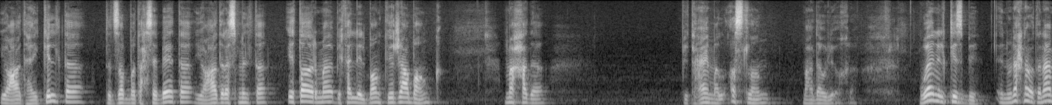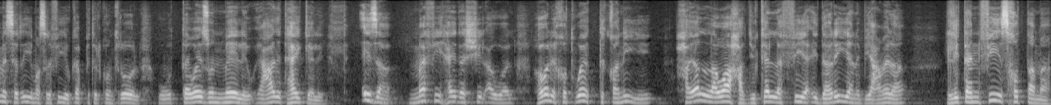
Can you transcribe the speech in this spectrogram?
يعاد هيكلتها بتتظبط حساباتها يعاد رسملتها إطار ما بيخلي البنك يرجع بنك. ما حدا بيتعامل أصلا مع دولة أخرى. وين الكذبة؟ إنه نحن وقت نعمل سرية مصرفية و capital control وتوازن مالي وإعادة هيكلة إذا ما في هيدا الشيء الأول هول خطوات تقنية حيلا واحد يكلف فيها إداريا بيعملها لتنفيذ خطة ما.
